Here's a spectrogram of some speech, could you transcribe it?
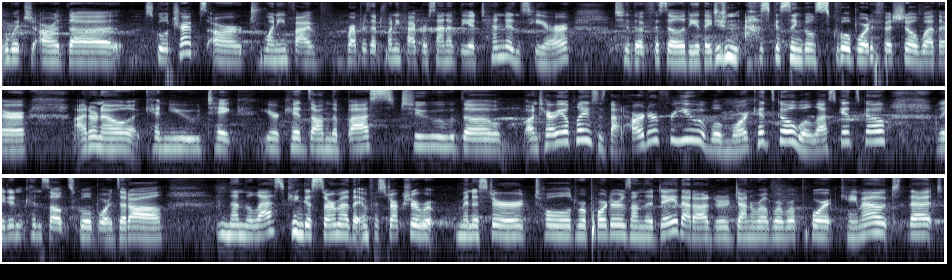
which are the school trips are 25 represent 25% of the attendance here to the facility. They didn't ask a single school board official whether, I don't know, can you take your kids on the bus to the Ontario place? Is that harder for you? Will more kids go? Will less kids go? They didn't consult school boards at all. Nonetheless, Kinga Surma, the infrastructure minister, told reporters on the day that Auditor General report came out that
